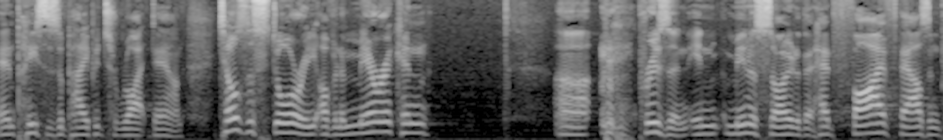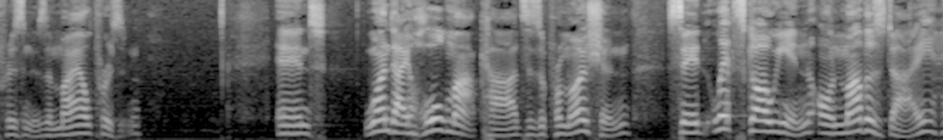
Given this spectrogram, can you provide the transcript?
and pieces of paper to write down. It tells the story of an American uh, prison in Minnesota that had 5,000 prisoners, a male prison. And one day, Hallmark cards, as a promotion, said, Let's go in on Mother's Day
